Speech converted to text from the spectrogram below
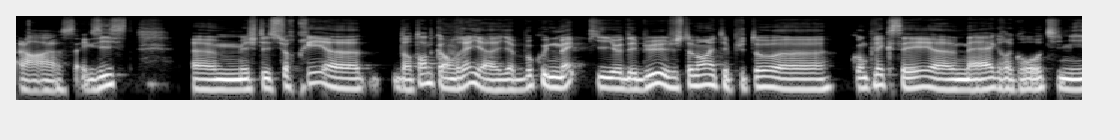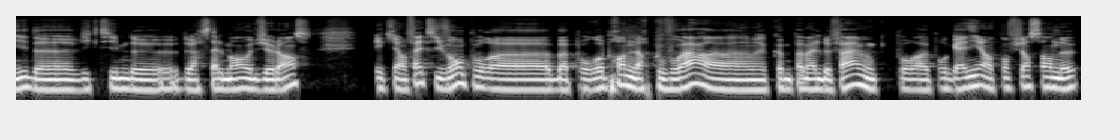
Alors, euh, ça existe. Euh, mais j'étais surpris euh, d'entendre qu'en vrai, il y a, y a, beaucoup de mecs qui, au début, justement, étaient plutôt euh, complexés, maigres, gros, timides, victimes de, de, harcèlement ou de violence, et qui, en fait, ils vont pour, bah, pour reprendre leur pouvoir, comme pas mal de femmes, pour, pour gagner en confiance en eux.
